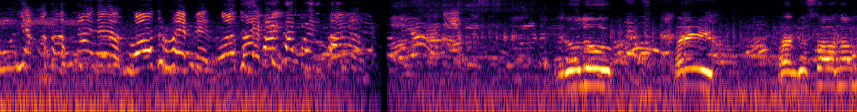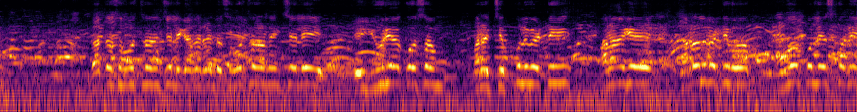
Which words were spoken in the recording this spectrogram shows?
ఊరియా కొత్త వస్తున్నాయి. రోజు రేపే, రోజు రేపే. ఈరోజు మరి మనం చూస్తా ఉన్నాం గత సంవత్సరం నుంచి వెళ్ళి, గత రెండు సంవత్సరాల నుంచి వెళ్ళి ఈ యూరియా కోసం మన చెప్పులు పెట్టి అలాగే కర్రలు పెట్టి ముఖప్పులు వేసుకొని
